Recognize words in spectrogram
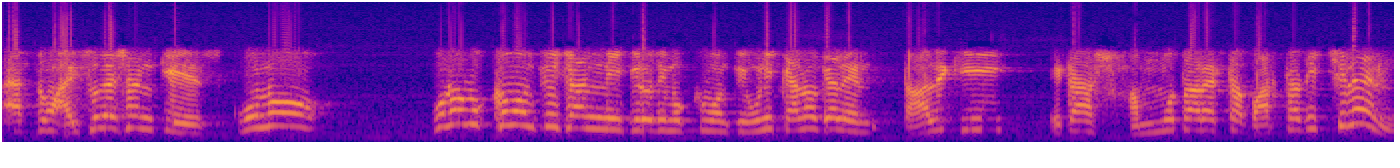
একদম আইসোলেশন কেস কোনো কোনো মুখ্যমন্ত্রী যাননি বিরোধী মুখ্যমন্ত্রী। উনি কেন গেলেন? তাহলে কি এটা সাম্যতার একটা বার্তা দিচ্ছিলেন?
